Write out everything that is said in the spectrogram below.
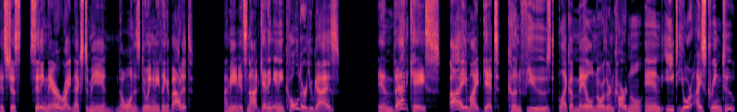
it's just sitting there right next to me and no one is doing anything about it. I mean, it's not getting any colder, you guys. In that case, I might get confused like a male northern cardinal and eat your ice cream too.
